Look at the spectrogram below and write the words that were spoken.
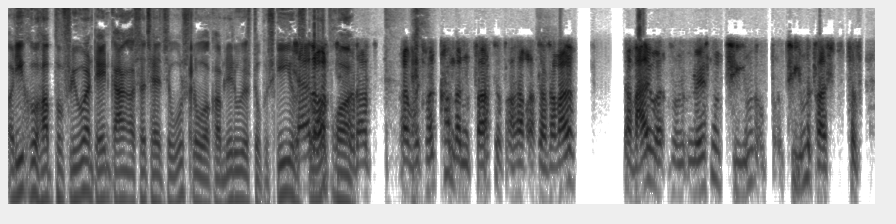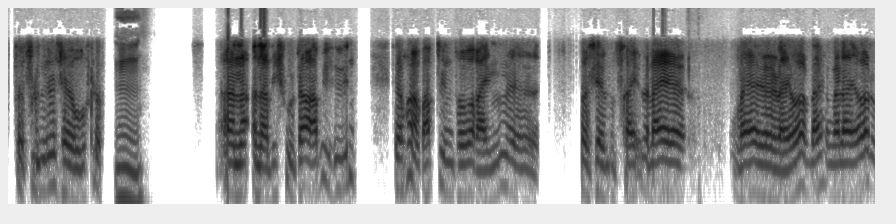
Og lige kunne hoppe på flyveren dengang, og så tage til Oslo og komme lidt ud og stå på ski hos ja, storebror. der, hvis man ikke kom den første, så, altså, der, var, jo- der var jo altså næsten en time, timedrift på, på flyene til Oslo. Mm. Og når, og når vi skulle derop i hyden, så kunne jeg godt finde på at ringe øh, for eksempel fredag. Hvad, hvad, laver, hvad, hvad laver du?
